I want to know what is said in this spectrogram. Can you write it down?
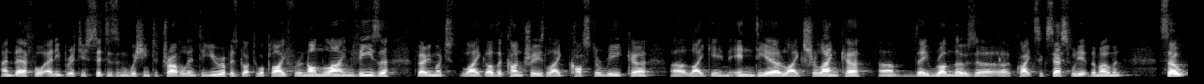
and therefore any British citizen wishing to travel into Europe has got to apply for an online visa, very much like other countries like Costa Rica, uh, like in India, like Sri Lanka. Um, they run those uh, uh quite successfully at the moment. So,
